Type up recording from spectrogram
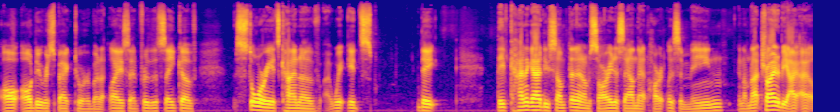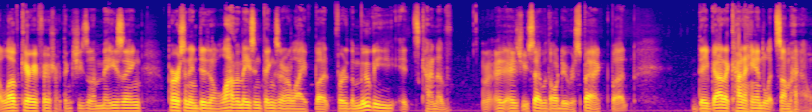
all all due respect to her but like I said for the sake of story it's kind of it's they they've kind of got to do something and i'm sorry to sound that heartless and mean and i'm not trying to be. I, I love carrie fisher. I think she's an amazing person and did a lot of amazing things in her life but for the movie it's kind of as you said with all due respect but they've got to kind of handle it somehow.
